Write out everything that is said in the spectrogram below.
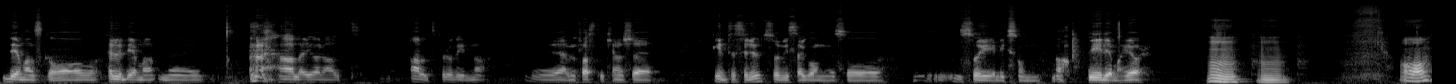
det man ska, eller det man, eh, alla gör allt, allt för att vinna. Även fast det kanske inte ser ut så vissa gånger så, så är liksom, ja, det är det man gör. Mm, mm. Ja,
